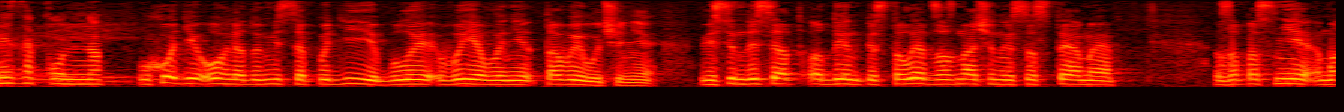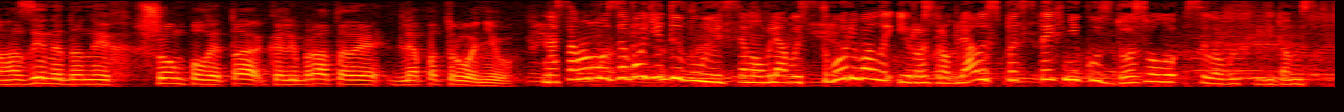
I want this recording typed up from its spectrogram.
незаконно. У ході огляду місця події були виявлені та вилучені 81 пістолет зазначеної системи, запасні магазини до них, шомполи та калібратори для патронів. На самому заводі дивуються, мовляв, і створювали і розробляли спецтехніку з дозволу силових відомств.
